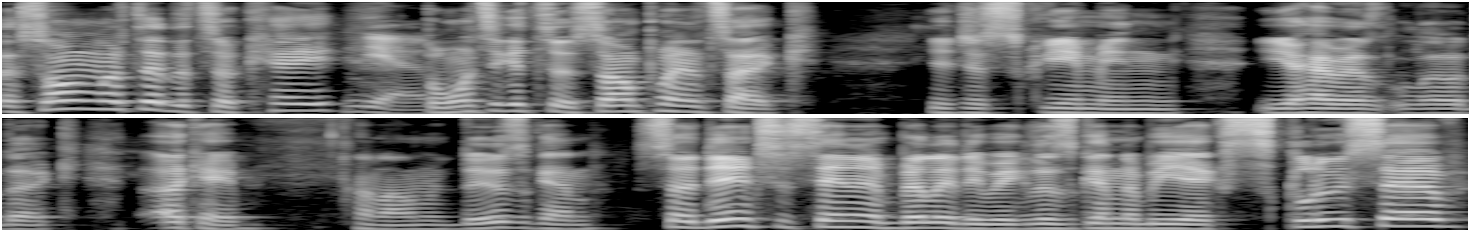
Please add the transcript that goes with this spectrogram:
If someone left it, it's okay. Yeah. But once you get to some point, it's like you're just screaming. You have a little deck. Okay, hold on. I'm gonna do this again. So during Sustainability Week, there's gonna be exclusive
